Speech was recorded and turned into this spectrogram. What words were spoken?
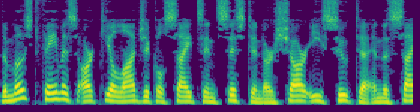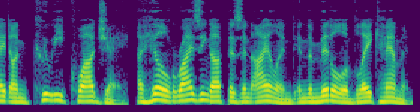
The most famous archaeological sites in Sistan are Shahr-e Sukhteh and the site on Kuh-e Khwaja, a hill rising up as an island in the middle of Lake Hamun.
